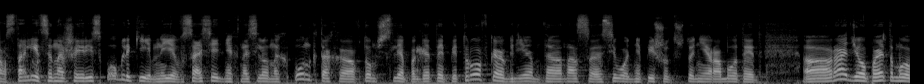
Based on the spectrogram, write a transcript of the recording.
в столице нашей республики и в соседних населенных пунктах, а, в том числе ПГТ Петровка, где нас сегодня пишут, что не работает а, радио, поэтому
